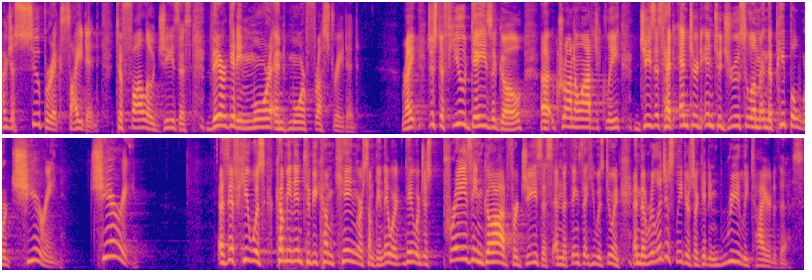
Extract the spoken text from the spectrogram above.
are just super excited to follow Jesus. They're getting more and more frustrated right? Just a few days ago, uh, chronologically, Jesus had entered into Jerusalem and the people were cheering, cheering, as if he was coming in to become king or something. They were, they were just praising God for Jesus and the things that he was doing. And the religious leaders are getting really tired of this.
